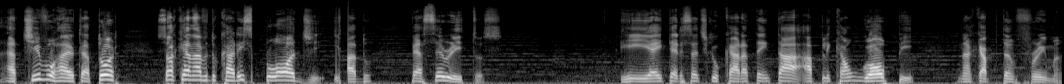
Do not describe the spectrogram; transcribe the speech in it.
Ativa o raio trator, só que a nave do cara explode e para Cerritos. E é interessante que o cara tenta aplicar um golpe na Capitã Freeman.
